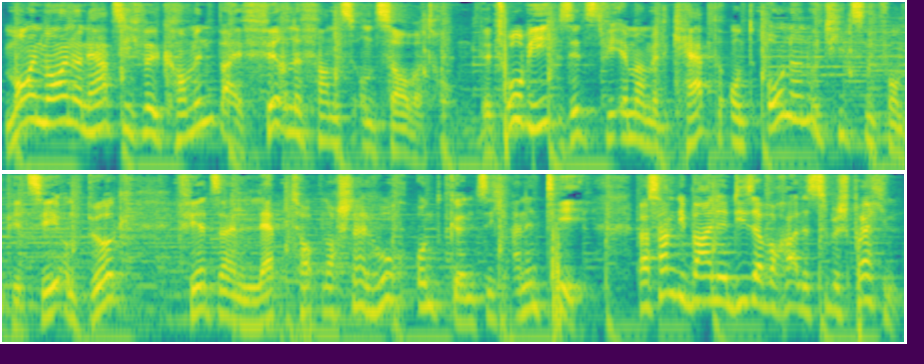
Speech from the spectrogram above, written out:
Moin Moin und herzlich willkommen bei Firlefanz und Zaubertrunken. Der Tobi sitzt wie immer mit Cap und ohne Notizen vom PC und Birk fährt seinen Laptop noch schnell hoch und gönnt sich einen Tee. Was haben die Beine in dieser Woche alles zu besprechen?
